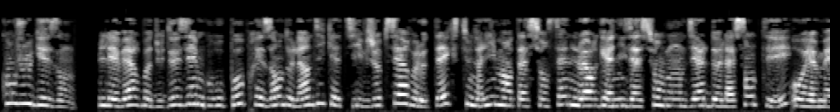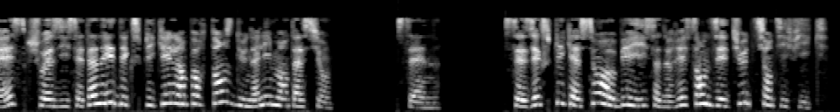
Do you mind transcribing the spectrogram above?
Conjugaison. Les verbes du deuxième groupe au présent de l'indicatif J'observe le texte Une alimentation saine L'Organisation mondiale de la santé, OMS, choisit cette année d'expliquer l'importance d'une alimentation saine. Ces explications obéissent à de récentes études scientifiques.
